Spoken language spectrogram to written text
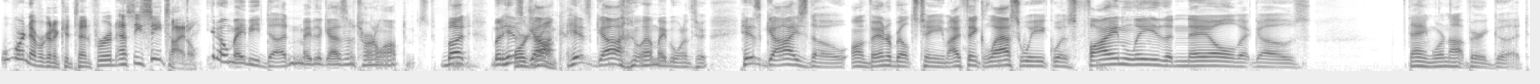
well, we're never going to contend for an SEC title. you know, maybe he doesn't. Maybe the guy's an eternal optimist. But but his Or guy, drunk. his guy, well, maybe one of the two. His guys though on Vanderbilt's team, I think last week was finally the nail that goes, dang, we're not very good.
